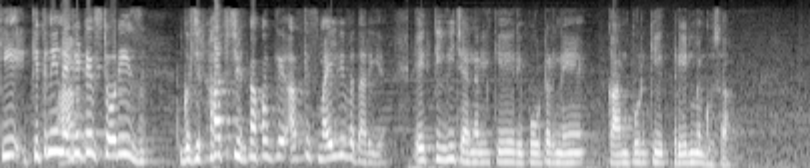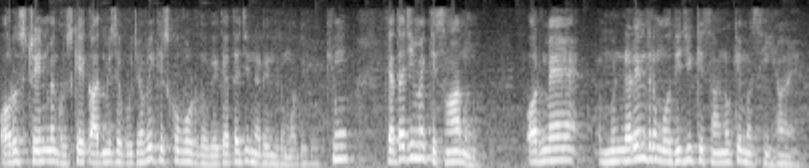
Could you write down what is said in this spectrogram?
कि कितनी नेगेटिव स्टोरीज गुजरात चुनाव के आपकी स्माइल भी बता रही है। एक टीवी चैनल के रिपोर्टर ने कानपुर की एक ट्रेन में घुसा और उस ट्रेन में घुस के एक आदमी से पूछा भाई किसको वोट दोगे? कहता जी नरेंद्र मोदी को। क्यों? कहता जी मैं किसान हूँ और मैं नरेंद्र मोदी जी किसानों के मसीहा हैं।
